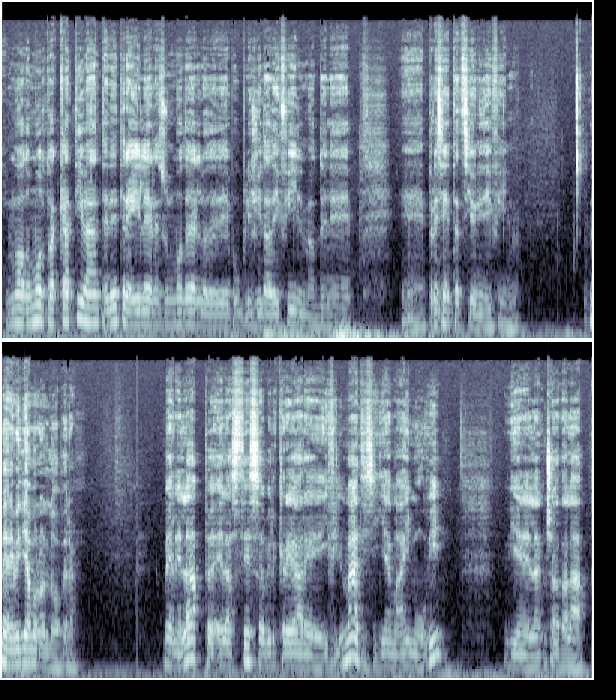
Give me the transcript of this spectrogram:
in modo molto accattivante dei trailer sul modello delle pubblicità dei film o delle eh, presentazioni dei film. Bene, vediamolo all'opera. Bene, l'app è la stessa per creare i filmati, si chiama iMovie, viene lanciata l'app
